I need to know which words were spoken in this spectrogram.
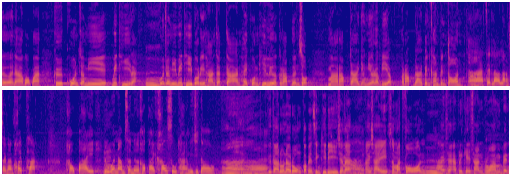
นอนะบอกว่าคือควรจะมีวิธีแหละ อืม ควรจะมีวิธีบริหารจัดการให้คนที่เลือกรับเงินสด มารับได้อย่างมีระเบียบ รับได้เป็นขั้นเป็นตอน อ่าเสร็จแล้วหลังจากนั้นค่อยผลักเขาไป หรือว่านำเสนอเขาไปเข้าสู่ทางดิจิทัลใช่คือการรณรงค์ก็เป็นสิ่งที่ดีใช่ไหมใช่ให้ใช้สมาร์ทโฟน อืมให้ใช้แอปพลิเคชัน เพราะว่ามันเป็น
